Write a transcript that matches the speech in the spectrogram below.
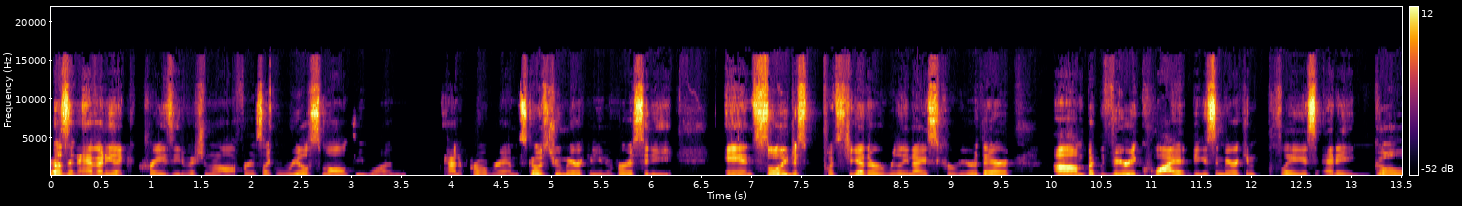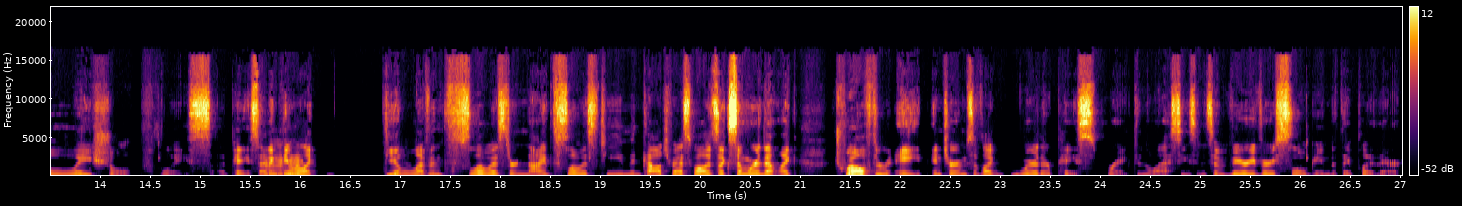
doesn't have any like crazy Division One offers, like real small D one kind of programs. Goes to American University and slowly just puts together a really nice career there. Um, but very quiet because American plays at a glacial place pace. I think mm-hmm. they were mm-hmm. like the 11th slowest or ninth slowest team in college basketball. It's like somewhere in that like 12 through 8 in terms of like where their pace ranked in the last season. It's a very, very slow game that they play there.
